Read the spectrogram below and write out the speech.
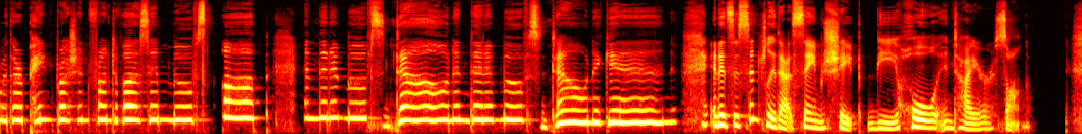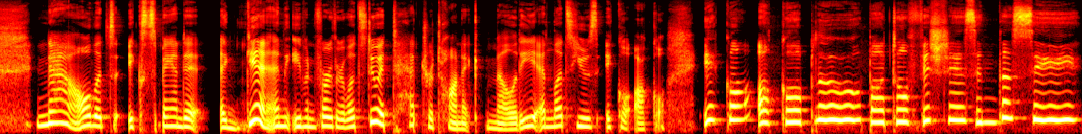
with our paintbrush in front of us, it moves up, and then it moves down, and then it moves down again. And it's essentially that same shape the whole entire song. Now let's expand it again even further. Let's do a tetratonic melody and let's use ickle ockle. Ickle ockle, blue bottle, fishes in the sea.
